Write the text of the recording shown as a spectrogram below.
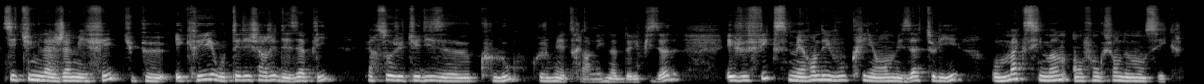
Si tu ne l'as jamais fait, tu peux écrire ou télécharger des applis. Perso, j'utilise euh, Clou, que je mettrai dans les notes de l'épisode, et je fixe mes rendez-vous clients, mes ateliers au maximum en fonction de mon cycle.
